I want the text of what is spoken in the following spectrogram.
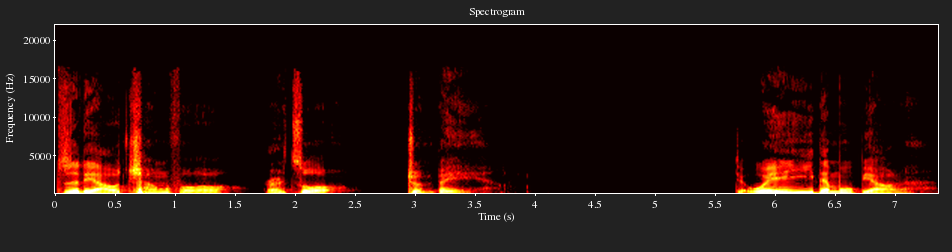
直了成佛而做准备，就唯一的目标了。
